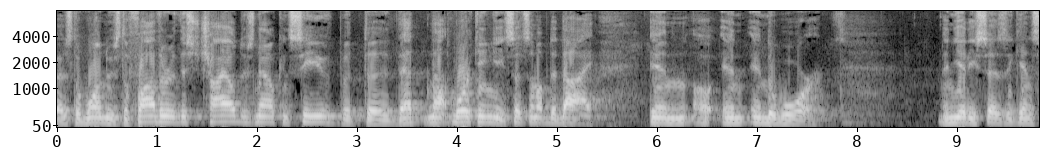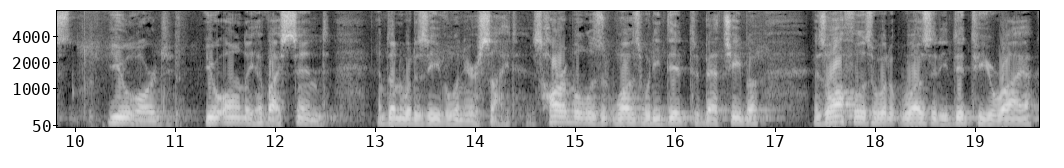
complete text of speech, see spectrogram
as the one who's the father of this child who's now conceived, but uh, that not working, he sets him up to die in, uh, in, in the war. And yet he says, Against you, Lord, you only have I sinned and done what is evil in your sight. As horrible as it was what he did to Bathsheba, as awful as what it was that he did to Uriah,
